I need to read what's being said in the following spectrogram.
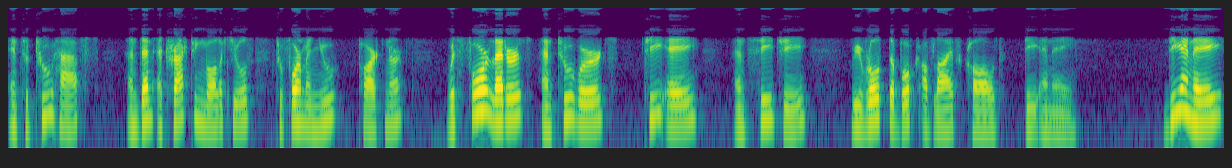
into two halves and then attracting molecules to form a new partner with four letters and two words, TA and CG, we wrote the book of life called DNA. DNA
